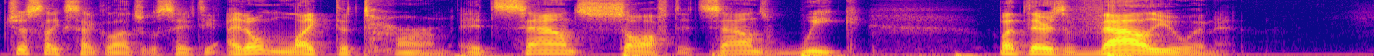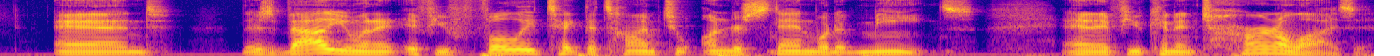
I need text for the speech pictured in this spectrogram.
just like psychological safety, I don't like the term. It sounds soft, it sounds weak, but there's value in it. And there's value in it if you fully take the time to understand what it means. And if you can internalize it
